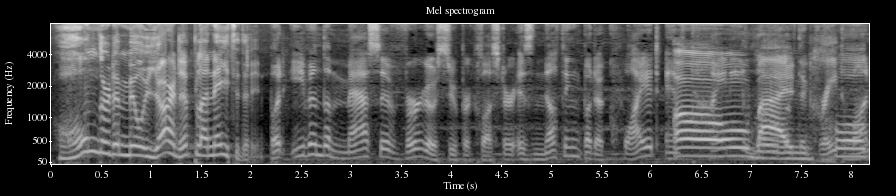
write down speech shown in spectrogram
honderden miljarden planeten erin. But even the massive Virgo supercluster is nothing but a quiet and Oh tiny lobe of the Great God.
